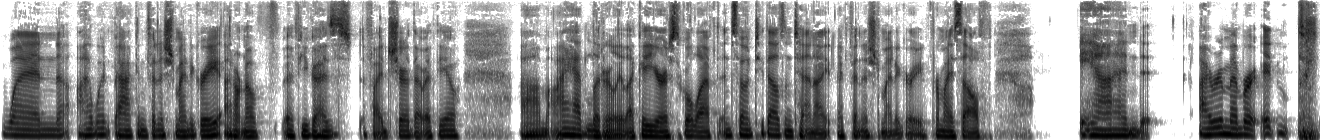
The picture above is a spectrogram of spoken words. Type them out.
when I went back and finished my degree. I don't know if, if you guys, if I'd shared that with you. Um, I had literally like a year of school left. And so in 2010, I, I finished my degree for myself. And I remember it.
